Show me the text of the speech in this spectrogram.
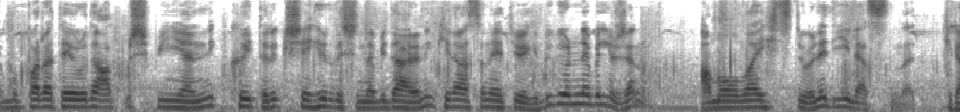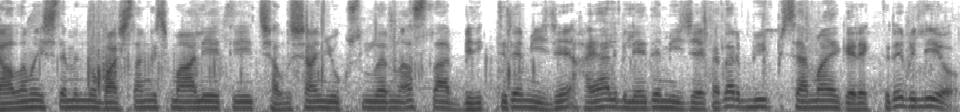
Bu para teoride 60 bin yenlik kıytırık şehir dışında bir dairenin kirasını etiyor gibi görünebilir canım. Ama olay hiç de öyle değil aslında. Kiralama işleminin o başlangıç maliyeti çalışan yoksulların asla biriktiremeyeceği, hayal bile edemeyeceği kadar büyük bir sermaye gerektirebiliyor.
